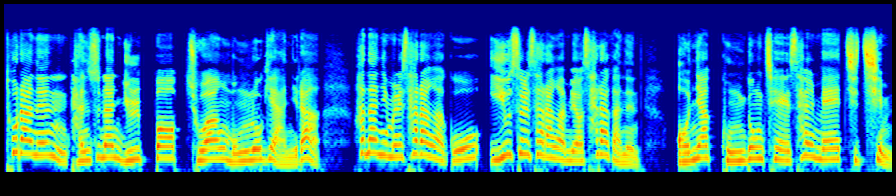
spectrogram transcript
토라는 단순한 율법, 조항 목록이 아니라 하나님을 사랑하고 이웃을 사랑하며 살아가는 언약 공동체의 삶의 지침,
